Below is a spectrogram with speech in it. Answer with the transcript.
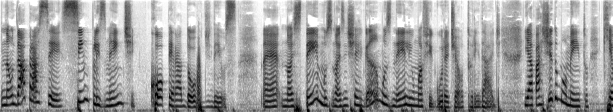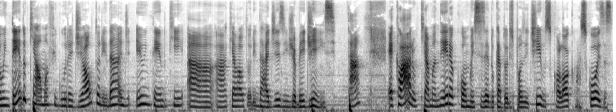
não dá para ser simplesmente cooperador de Deus. Né? Nós temos, nós enxergamos nele uma figura de autoridade. E a partir do momento que eu entendo que há uma figura de autoridade, eu entendo que a, a aquela autoridade exige obediência. Tá? É claro que a maneira como esses educadores positivos colocam as coisas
